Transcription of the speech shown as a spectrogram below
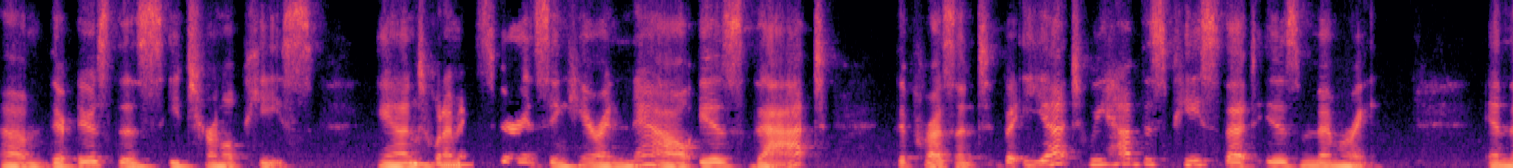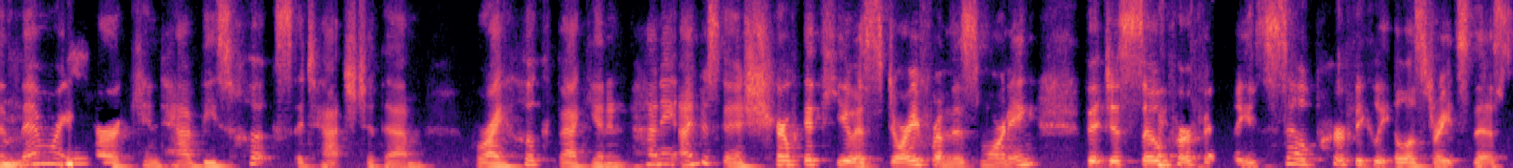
um, there is this eternal peace. And mm-hmm. what I'm mm-hmm. experiencing here and now is that the present, but yet we have this piece that is memory. And the mm-hmm. memory part can have these hooks attached to them where I hook back in. And honey, I'm just going to share with you a story from this morning that just so perfectly, so perfectly illustrates this.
